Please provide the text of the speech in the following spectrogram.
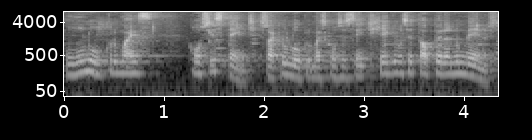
Um lucro mais consistente. Só que o lucro mais consistente chega e você está operando menos.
